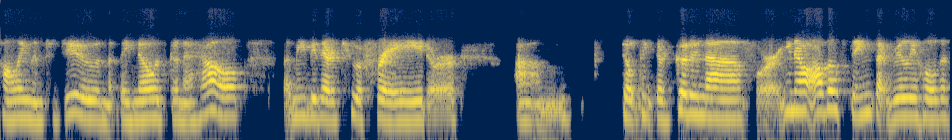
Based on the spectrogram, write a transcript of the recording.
calling them to do and that they know is going to help but maybe they're too afraid or um, don't think they're good enough or you know all those things that really hold us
